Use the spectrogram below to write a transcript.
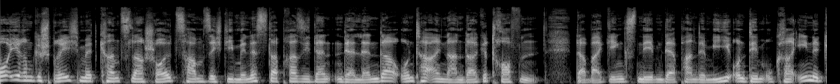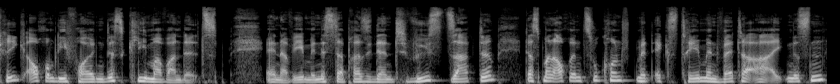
Vor ihrem Gespräch mit Kanzler Scholz haben sich die Ministerpräsidenten der Länder untereinander getroffen. Dabei ging es neben der Pandemie und dem Ukraine-Krieg auch um die Folgen des Klimawandels. NRW-Ministerpräsident Wüst sagte, dass man auch in Zukunft mit extremen Wetterereignissen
